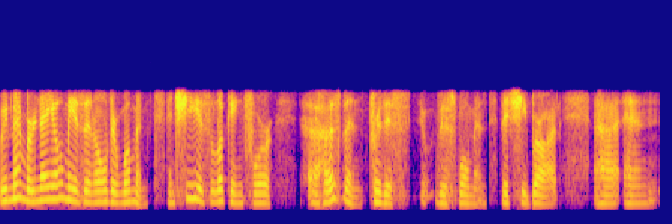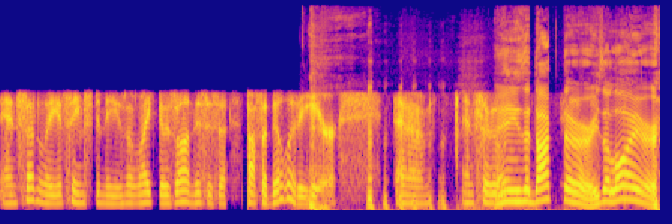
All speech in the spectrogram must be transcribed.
Remember, Naomi is an older woman, and she is looking for a husband for this this woman that she brought. Uh, and and suddenly it seems to me the light goes on. This is a possibility here, um, and so Hey, he's a doctor. He's a lawyer.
